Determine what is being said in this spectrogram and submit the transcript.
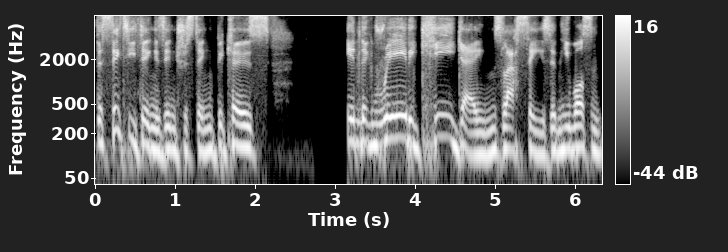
the City thing is interesting because in the really key games last season, he wasn't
